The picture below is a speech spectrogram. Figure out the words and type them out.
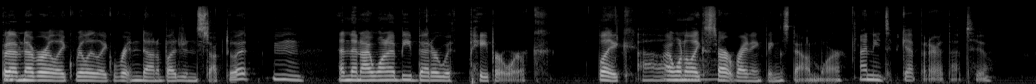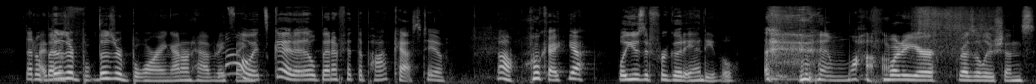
but I've mm-hmm. never like really like written down a budget and stuck to it. Mm. And then I want to be better with paperwork. Like I want to like oh. start writing things down more. I need to get better at that too. That'll I- benef- those are those are boring. I don't have anything. No, it's good. It'll benefit the podcast too. oh, okay, yeah. We'll use it for good and evil. wow. What are your resolutions?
